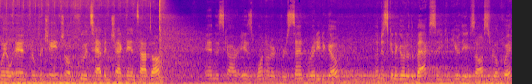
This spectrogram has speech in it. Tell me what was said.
oil and filter change, all the fluids have been checked and topped off and this car is 100% ready to go. I'm just going to go to the back so you can hear the exhaust real quick.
